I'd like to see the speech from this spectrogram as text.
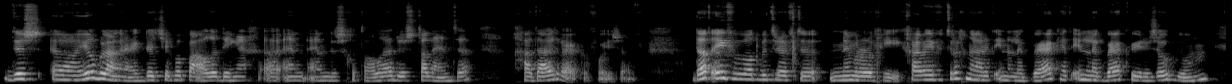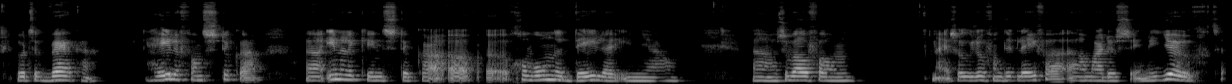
Dus uh, heel belangrijk dat je bepaalde dingen en, en dus getallen, dus talenten, gaat uitwerken voor jezelf. Dat even wat betreft de numerologie. Ik ga weer even terug naar het innerlijk werk. Het innerlijk werk kun je dus ook doen door te werken. Hele van stukken, uh, innerlijk kindstukken, uh, gewonde delen in jou. zowel van, nou ja, sowieso van dit leven, maar dus in de jeugd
